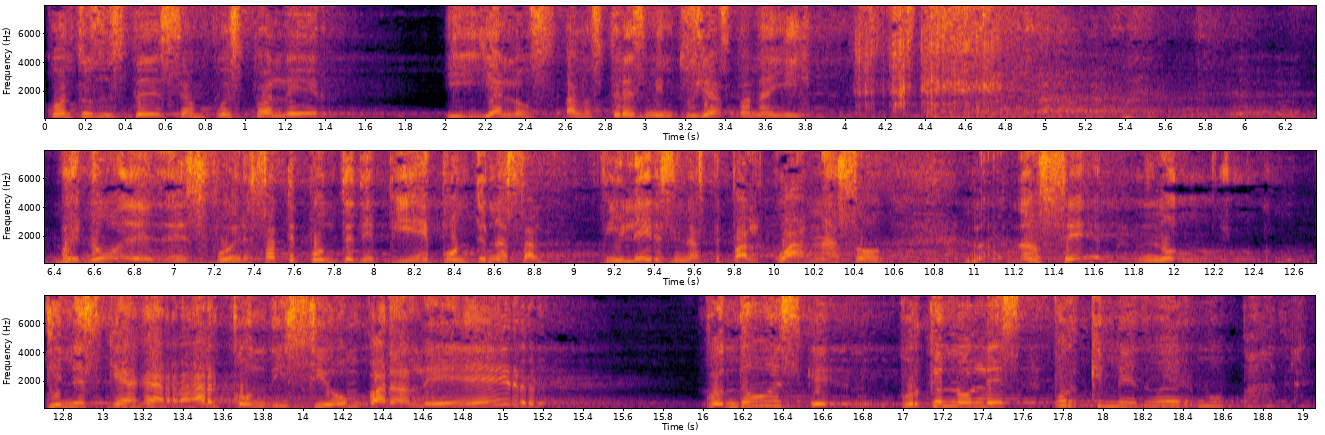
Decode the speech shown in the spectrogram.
¿cuántos de ustedes se han puesto a leer? Y, a, los, a los tres minutos ya están allí. Bueno, eh, esfuérzate, ponte de pie, ponte unas alfileres en las tepalcuanas o no, sé, no, tienes que agarrar condición para leer. Pues no, es que, ¿por qué no lees? Porque me duermo, padre.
